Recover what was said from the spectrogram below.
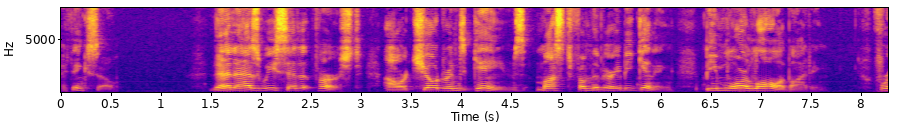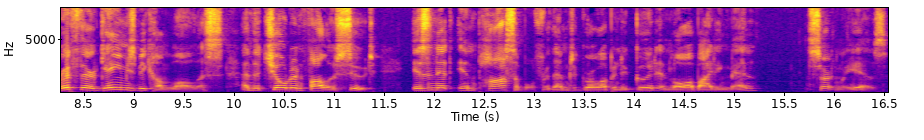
I think so. Then, as we said at first, our children's games must from the very beginning be more law abiding. For if their games become lawless, and the children follow suit, isn't it impossible for them to grow up into good and law abiding men? It certainly is.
